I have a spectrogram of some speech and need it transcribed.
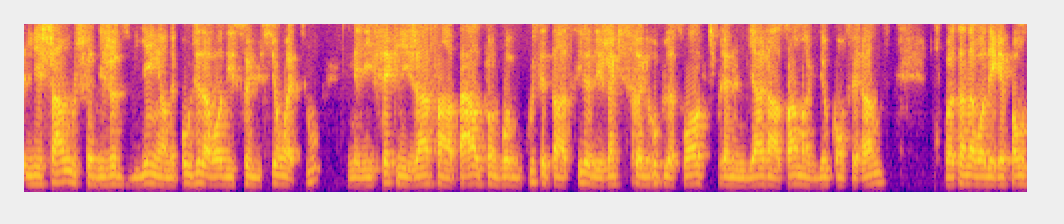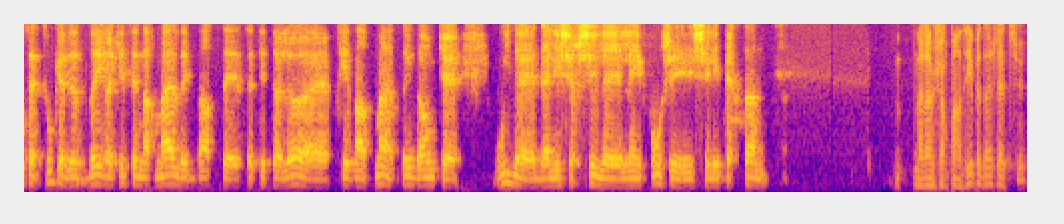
l'échange fait déjà du bien. On n'est pas obligé d'avoir des solutions à tout mais les faits que les gens s'en parlent, puis on voit beaucoup ces temps-ci, des gens qui se regroupent le soir qui prennent une bière ensemble en vidéoconférence, c'est pas tant d'avoir des réponses à tout que de se dire, OK, c'est normal d'être dans cet état-là euh, présentement. Donc, euh, oui, d'aller chercher l'info chez, chez les personnes. Madame Charpentier, peut-être là-dessus?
